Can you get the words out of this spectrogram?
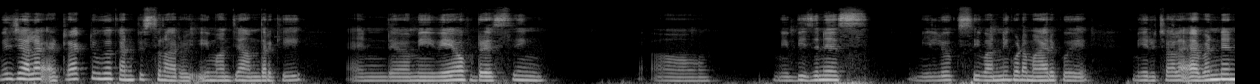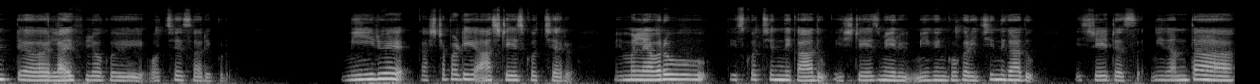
మీరు చాలా అట్రాక్టివ్గా కనిపిస్తున్నారు ఈ మధ్య అందరికీ. అండ్ మీ వే ఆఫ్ డ్రెస్సింగ్ మీ బిజినెస్ మీ లుక్స్ ఇవన్నీ కూడా మారిపోయాయి. మీరు చాలా అబండెంట్ లైఫ్లోకి uh, వచ్చేసారు ఇప్పుడు. మీరే కష్టపడి ఆ స్టేజ్కి వచ్చారు. మిమ్మల్ని ఎవరు తీసుకొచ్చింది కాదు. ఈ స్టేజ్ మీరు మీకు ఇంకొకరు ఇచ్చింది కాదు. ఈ స్టేటస్. మీదంతా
